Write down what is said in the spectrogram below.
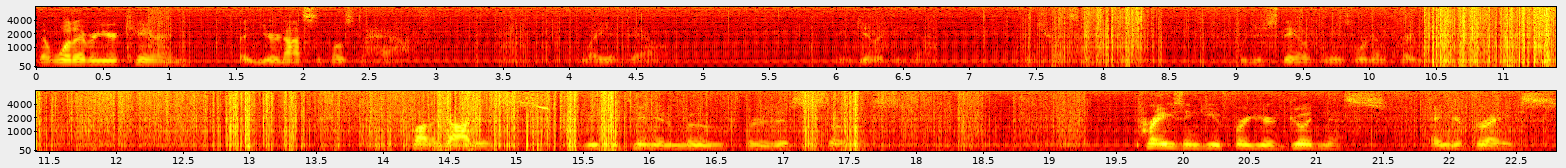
That whatever you're carrying that you're not supposed to have, lay it down and give it to Him and trust Him. Would you stand with me as we're going to pray? Father God, as we continue to move through this service, praising you for your goodness and your grace,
